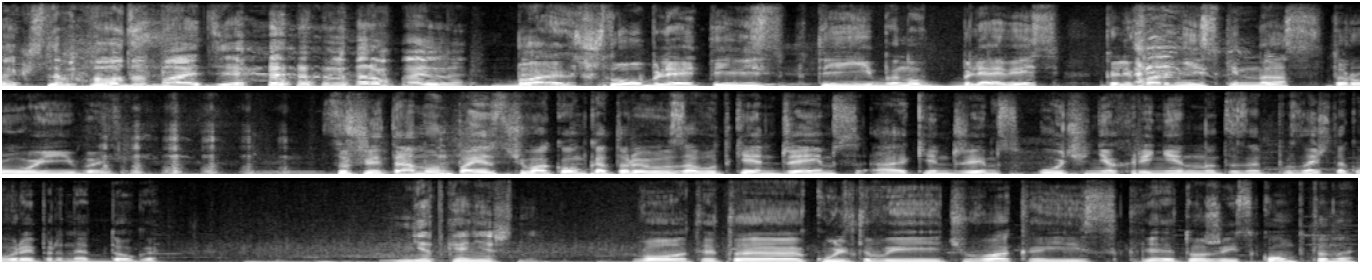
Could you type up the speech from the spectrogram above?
Так что по поводу Бадди. Нормально. Ба, что, блядь, ты весь, ты, еба- ну, бля, весь калифорнийский настрой, ебать. Слушай, там он поет с чуваком, которого зовут Кен Джеймс, а Кен Джеймс очень охрененно. Ты зна- знаешь такого рэпера Нет Дога? Нет, конечно. Вот, это культовый чувак из, к- тоже из Комптона.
